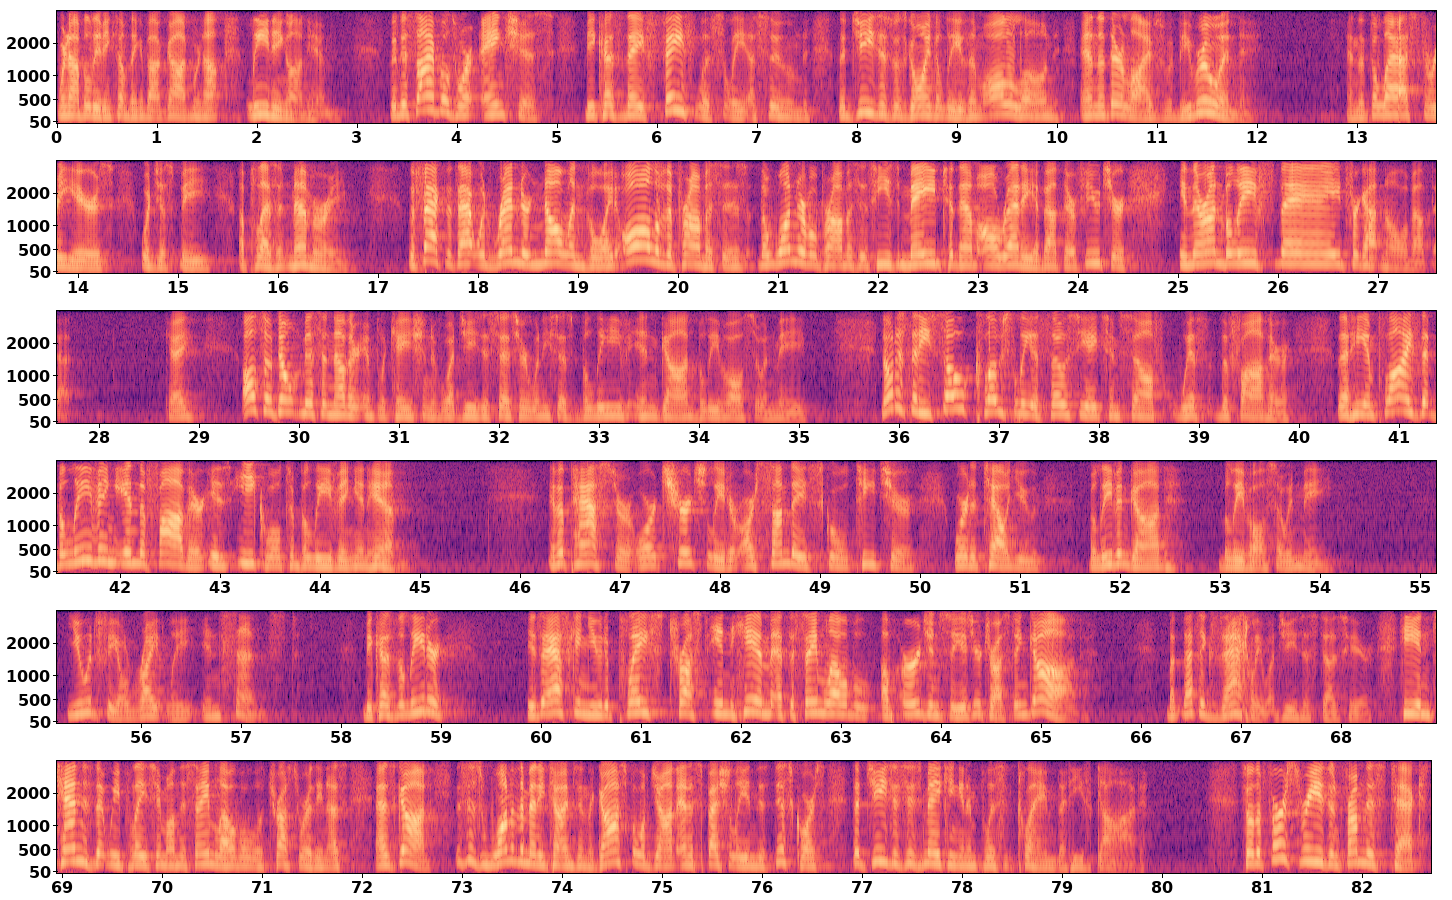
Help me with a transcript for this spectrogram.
We're not believing something about God. We're not leaning on Him. The disciples were anxious because they faithlessly assumed that Jesus was going to leave them all alone and that their lives would be ruined and that the last three years would just be a pleasant memory. The fact that that would render null and void all of the promises, the wonderful promises he's made to them already about their future, in their unbelief, they'd forgotten all about that. Okay? Also, don't miss another implication of what Jesus says here when he says, Believe in God, believe also in me. Notice that he so closely associates himself with the Father that he implies that believing in the Father is equal to believing in him. If a pastor or church leader or Sunday school teacher were to tell you, believe in God, believe also in me, you would feel rightly incensed because the leader is asking you to place trust in him at the same level of urgency as you're trusting God. But that's exactly what Jesus does here. He intends that we place him on the same level of trustworthiness as God. This is one of the many times in the Gospel of John, and especially in this discourse, that Jesus is making an implicit claim that he's God. So, the first reason from this text,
